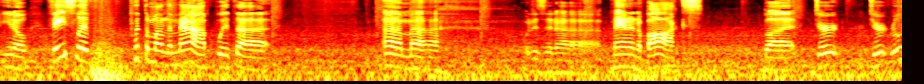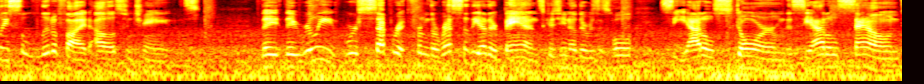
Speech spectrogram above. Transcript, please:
you know, Facelift put them on the map with, uh, um, uh, what is it, uh, Man in a Box, but Dirt Dirt really solidified Allison Chains they they really were separate from the rest of the other bands because you know there was this whole Seattle storm, the Seattle sound,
